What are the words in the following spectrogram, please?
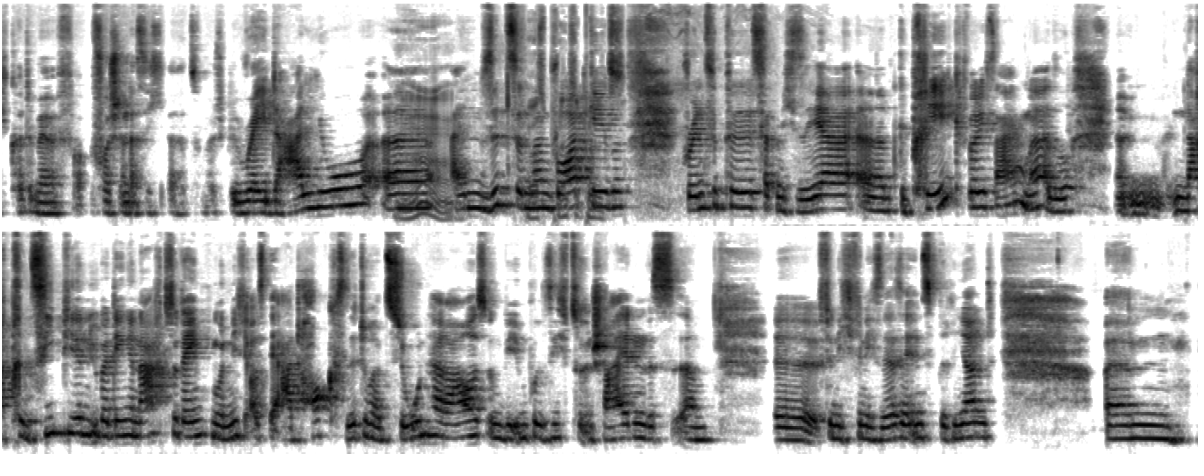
ich könnte mir vorstellen, dass ich äh, zum Beispiel Ray Dalio äh, mm. einen Sitz in meinem Board gebe. Principles hat mich sehr äh, geprägt, würde ich sagen. Ne? Also ähm, nach Prinzipien über Dinge nachzudenken und nicht aus der Ad-Hoc-Situation heraus irgendwie impulsiv zu entscheiden, das ähm, äh, finde ich, finde ich sehr, sehr inspirierend. Ähm,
